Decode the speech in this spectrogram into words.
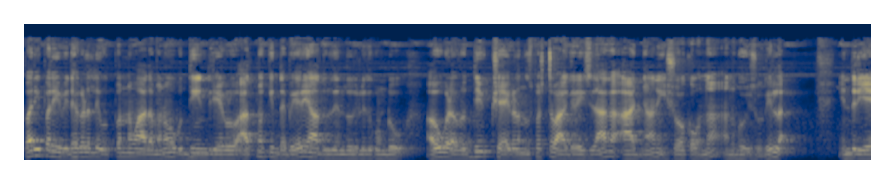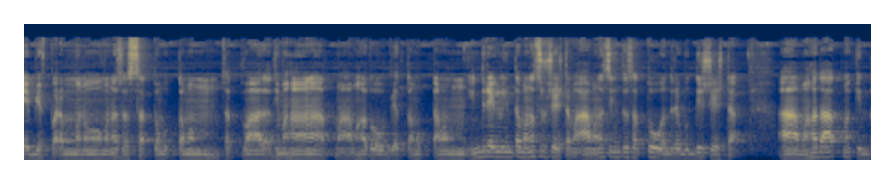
ಪರಿಪರಿ ವಿಧಗಳಲ್ಲಿ ಉತ್ಪನ್ನವಾದ ಮನೋಬುದ್ಧೀಂದ್ರಿಯಗಳು ಆತ್ಮಕ್ಕಿಂತ ಬೇರೆಯಾದುದೆಂದು ತಿಳಿದುಕೊಂಡು ಅವುಗಳ ವೃದ್ಧಿ ಕ್ಷಯಗಳನ್ನು ಸ್ಪಷ್ಟವಾಗಿ ಗ್ರಹಿಸಿದಾಗ ಆ ಜ್ಞಾನಿ ಶೋಕವನ್ನು ಅನುಭವಿಸುವುದಿಲ್ಲ. ಇಂದ್ರಿಯೇಭ್ಯ ಪರಂ ಮನೋ ಮನಸ್ಸ ಸತ್ವಮುತ್ತಮಂ ಸತ್ವಾದಧಿಮಹಾನಾತ್ಮ, ಮಹತೋ ವ್ಯಕ್ತಮುತ್ತಮಂ. ಇಂದ್ರಿಯಗಳಿಗಿಂತ ಮನಸ್ಸು ಶ್ರೇಷ್ಠ, ಆ ಮನಸ್ಸಿಗಿಂತ ಸತ್ವವು ಅಂದರೆ ಬುದ್ಧಿ ಶ್ರೇಷ್ಠ. ಆ ಮಹದಾತ್ಮಕ್ಕಿಂತ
